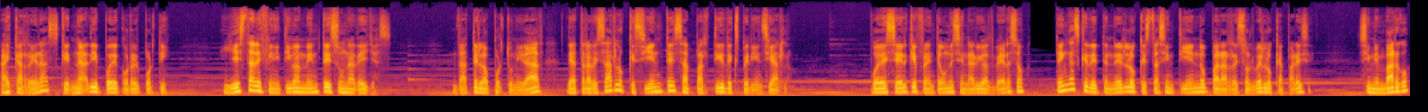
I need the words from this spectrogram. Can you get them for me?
Hay carreras que nadie puede correr por ti, y esta definitivamente es una de ellas. Date la oportunidad de atravesar lo que sientes a partir de experienciarlo. Puede ser que frente a un escenario adverso tengas que detener lo que estás sintiendo para resolver lo que aparece. Sin embargo,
